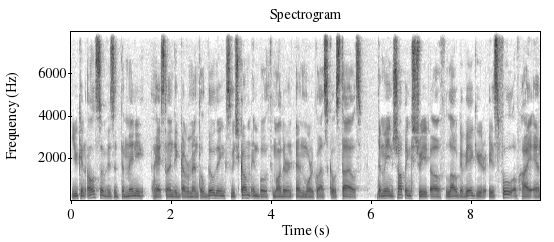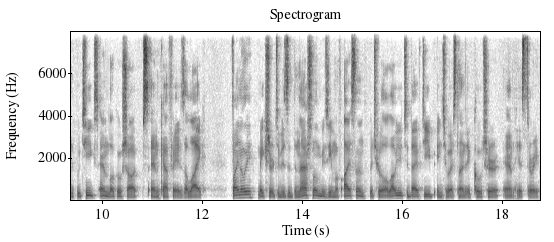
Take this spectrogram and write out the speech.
You can also visit the many Icelandic governmental buildings, which come in both modern and more classical styles. The main shopping street of Laugavegur is full of high end boutiques and local shops and cafes alike. Finally, make sure to visit the National Museum of Iceland, which will allow you to dive deep into Icelandic culture and history.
